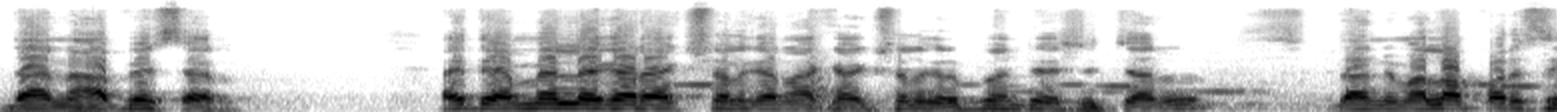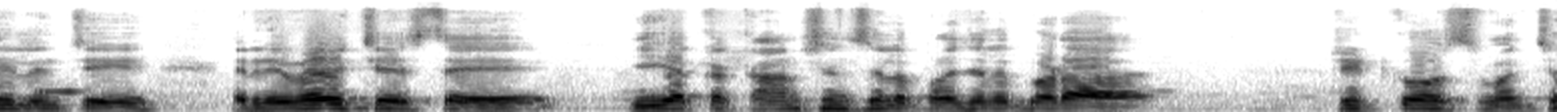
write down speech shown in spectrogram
దాన్ని ఆపేశారు. అయితే ఎమ్మెల్యే గారు యాక్చువల్గా నాకు యాక్చువల్గా రిప్రజెంటేషన్ ఇచ్చారు. దాన్ని మళ్ళీ పరిశీలించి రివైవ్ చేస్తే ఈ యొక్క కాన్స్టిట్యున్సీలో ప్రజలకు కూడా టిట్కోస్ మంచి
